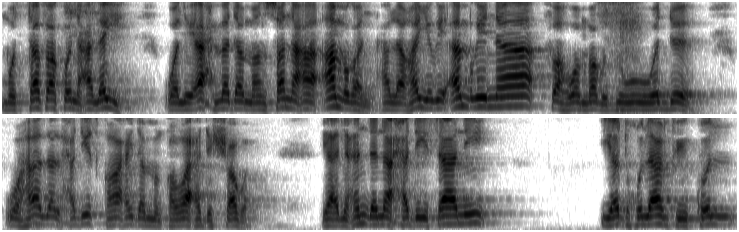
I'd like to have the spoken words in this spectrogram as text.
متفق عليه ولأحمد من صنع أمرا على غير أمرنا فهو مردود. وهذا الحديث قاعدة من قواعد الشرع. يعني عندنا حديثان يدخلان في كل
